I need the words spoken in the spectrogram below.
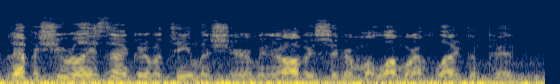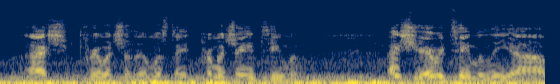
And FSU really isn't that good of a team this year. I mean, obviously they're a lot more athletic than Pitt actually pretty much almost pretty much any team and actually every team in the uh,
